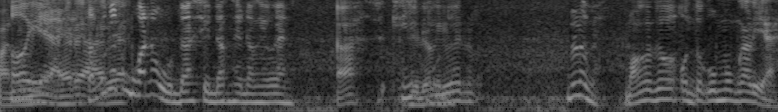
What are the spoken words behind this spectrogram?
Pandemi iya. iya. akhirnya, Tapi kan akhirnya bukan udah sidang-sidang UN. ah, sidang UN Belum ya? maksud tuh untuk umum kali ya?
